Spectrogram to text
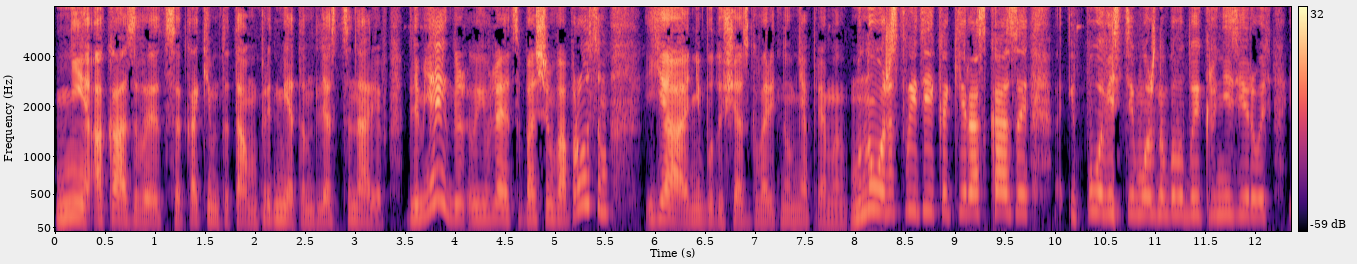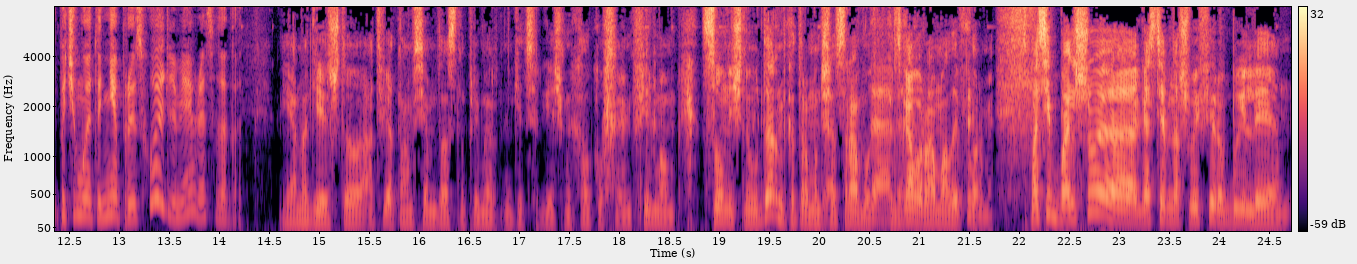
не оказывается каким-то там предметом для сценариев, для меня является большим вопросом. Я не буду сейчас говорить, но у меня прямо множество идей, какие рассказы и повести можно было бы экранизировать. И почему это не происходит, для меня является загадкой. Я надеюсь, что ответ нам всем даст, например, Никита Сергеевич Михалков своим фильмом «Солнечный удар», над которым он да, сейчас работает, да, к разговору да. о малой форме. Спасибо большое. Гостями нашего эфира были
